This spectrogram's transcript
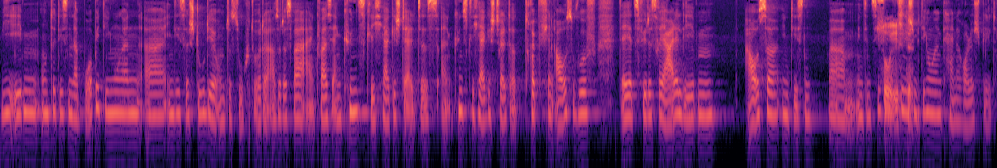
wie eben unter diesen Laborbedingungen äh, in dieser Studie untersucht wurde. Also das war ein, quasi ein künstlich hergestelltes, ein künstlich hergestellter Tröpfchenauswurf, der jetzt für das reale Leben außer in diesen ähm, intensiven so medizinischen Bedingungen keine Rolle spielt.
